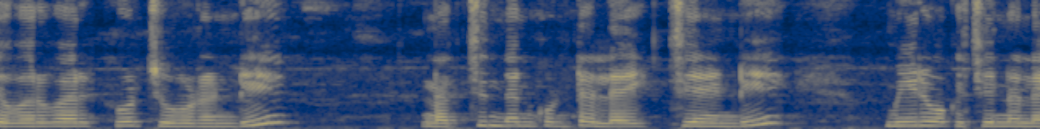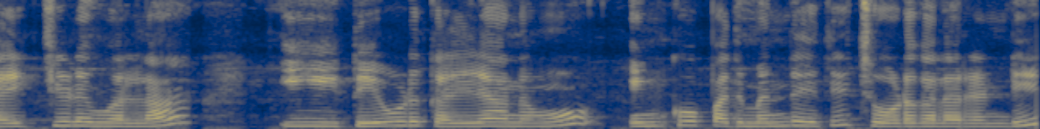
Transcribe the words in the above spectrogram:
చివరి వరకు కూడా చూడండి. నచ్చింది అనుకుంటే లైక్ చేయండి. మీరు ఒక చిన్న లైక్ చేయడం వల్ల ఈ దేవుడి కళ్యాణము ఇంకో పది మంది అయితే చూడగలరండి.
